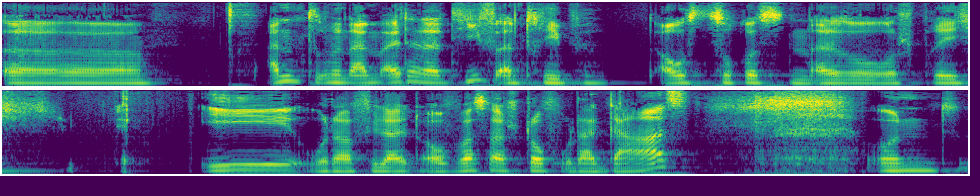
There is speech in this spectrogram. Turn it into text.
äh, mit einem Alternativantrieb auszurüsten, also sprich E oder vielleicht auch Wasserstoff oder Gas. Und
